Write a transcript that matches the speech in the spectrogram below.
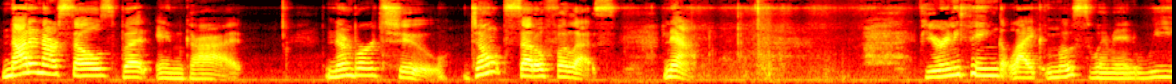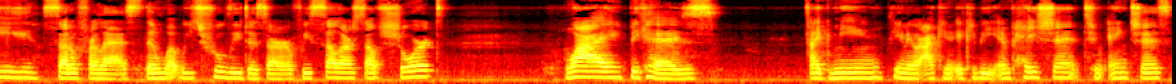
not in ourselves, but in God. Number two, don't settle for less. Now, if you're anything like most women, we settle for less than what we truly deserve. We sell ourselves short. Why? Because like me, you know, I can it can be impatient, too anxious.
